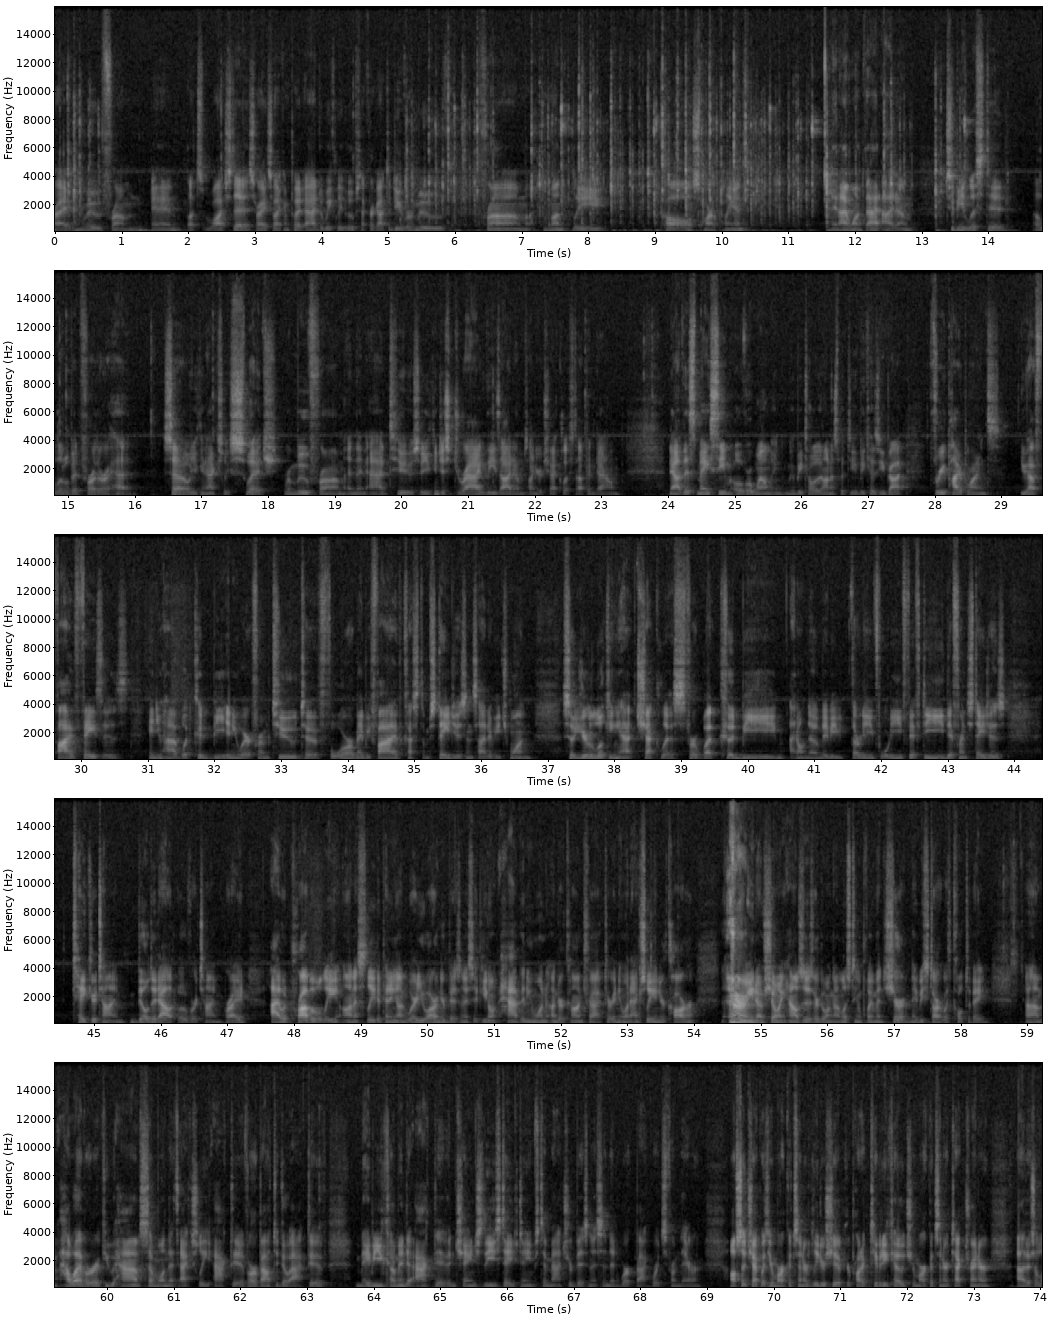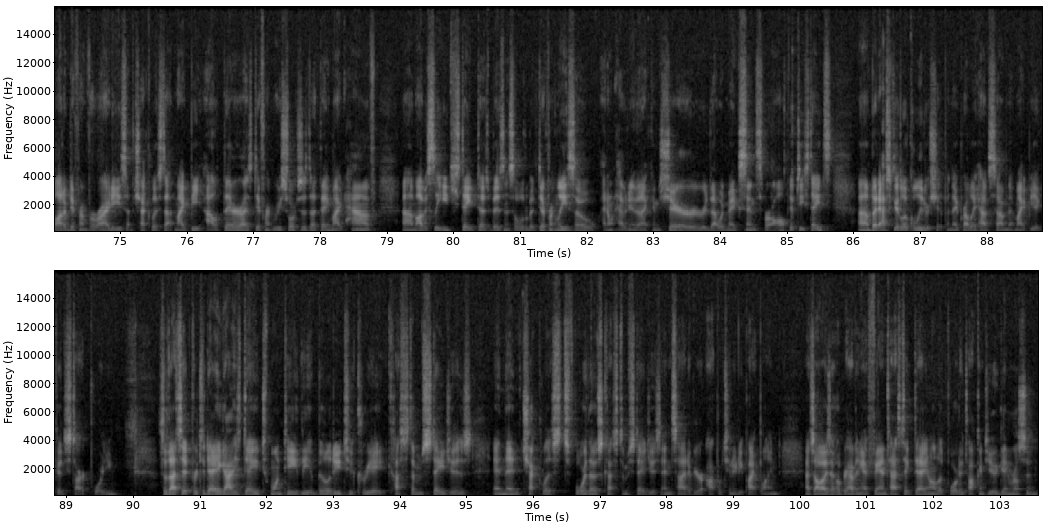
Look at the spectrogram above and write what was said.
right? Remove from, and let's watch this, right? So I can put add to weekly, oops, I forgot to do remove from monthly call smart plan. And I want that item to be listed a little bit further ahead. So you can actually switch, remove from, and then add to. So you can just drag these items on your checklist up and down. Now, this may seem overwhelming, I'm to be totally honest with you, because you've got three pipelines, you have five phases, and you have what could be anywhere from two to four, maybe five custom stages inside of each one. So you're looking at checklists for what could be, I don't know, maybe 30, 40, 50 different stages take your time, build it out over time, right? I would probably, honestly, depending on where you are in your business, if you don't have anyone under contract or anyone actually in your car, you know, showing houses or going on listing appointments, sure, maybe start with Cultivate. Um, however, if you have someone that's actually active or about to go active, maybe you come into active and change these stage names to match your business and then work backwards from there. Also, check with your Market Center leadership, your productivity coach, your Market Center tech trainer. Uh, there's a lot of different varieties of checklists that might be out there as different resources that they might have. Um, obviously, each state does business a little bit differently, so I don't have any that I can share that would make sense for all 50 states. Uh, but ask your local leadership, and they probably have some that might be a good start for you. So that's it for today, guys. Day 20 the ability to create custom stages and then checklists for those custom stages inside of your opportunity pipeline. As always, I hope you're having a fantastic day, and I look forward to talking to you again real soon.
